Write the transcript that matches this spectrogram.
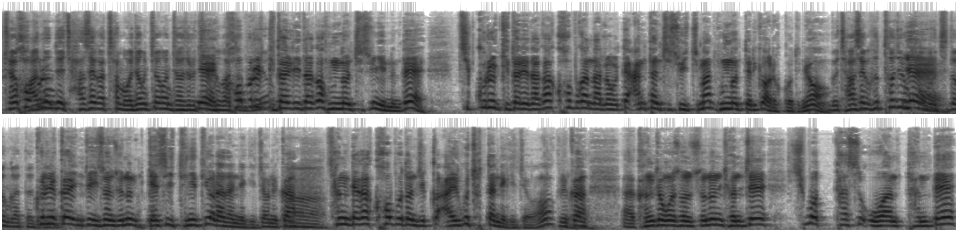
제가 커브를- 봤는데 자세가 참 어정쩡한 자세로 예, 치는 것 커브를 같은데요. 기다리다가 홈런 칠 수는 있는데 직구를 기다리다가 커브가 날아올 때 안탄 칠 수 있지만 홈런 때리기 어렵거든요. 뭐 자세가 흩어지는 예. 치던 것 같던데. 그러니까 이제 이 선수는 guess hitting이 뛰어나다는 얘기죠. 그러니까 아. 상대가 커브 던질 거 알고 쳤다는 얘기죠. 그러니까 아, 강정호 선수는 현재 15타수 5안타인데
